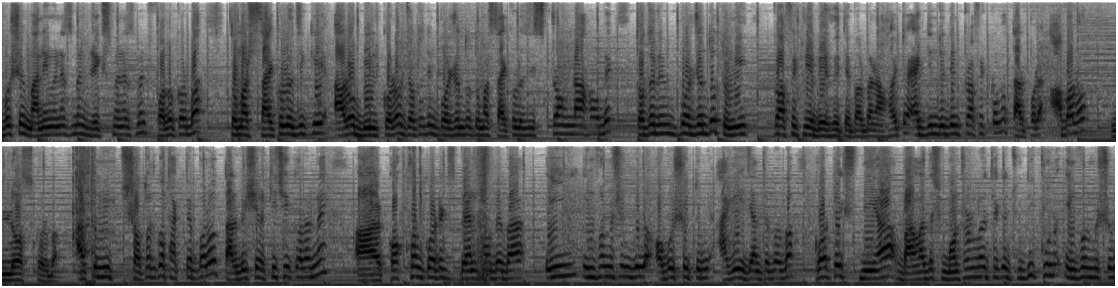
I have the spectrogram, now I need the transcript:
অবশ্যই money management risk management follow করবা। তোমার সাইকোলজিকে আরও বিল্ড করো। যতদিন পর্যন্ত তোমার সাইকোলজি স্ট্রং না হবে, ততদিন পর্যন্ত তুমি প্রফিট নিয়ে বের হইতে পারবে না। হয়তো একদিন, দুদিন প্রফিট করব, তারপরে আবারও লস করবা। আর তুমি সতর্ক থাকতে পারো, তার বেশি আর কিছুই করার নেই। আর কখন কটেক্স ব্যান হবে বা এই ইনফরমেশনগুলো অবশ্যই তুমি আগেই জানতে পারবা। কটেক্স নিয়ে বাংলাদেশ মন্ত্রণালয় থেকে যদি কোনো ইনফরমেশন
